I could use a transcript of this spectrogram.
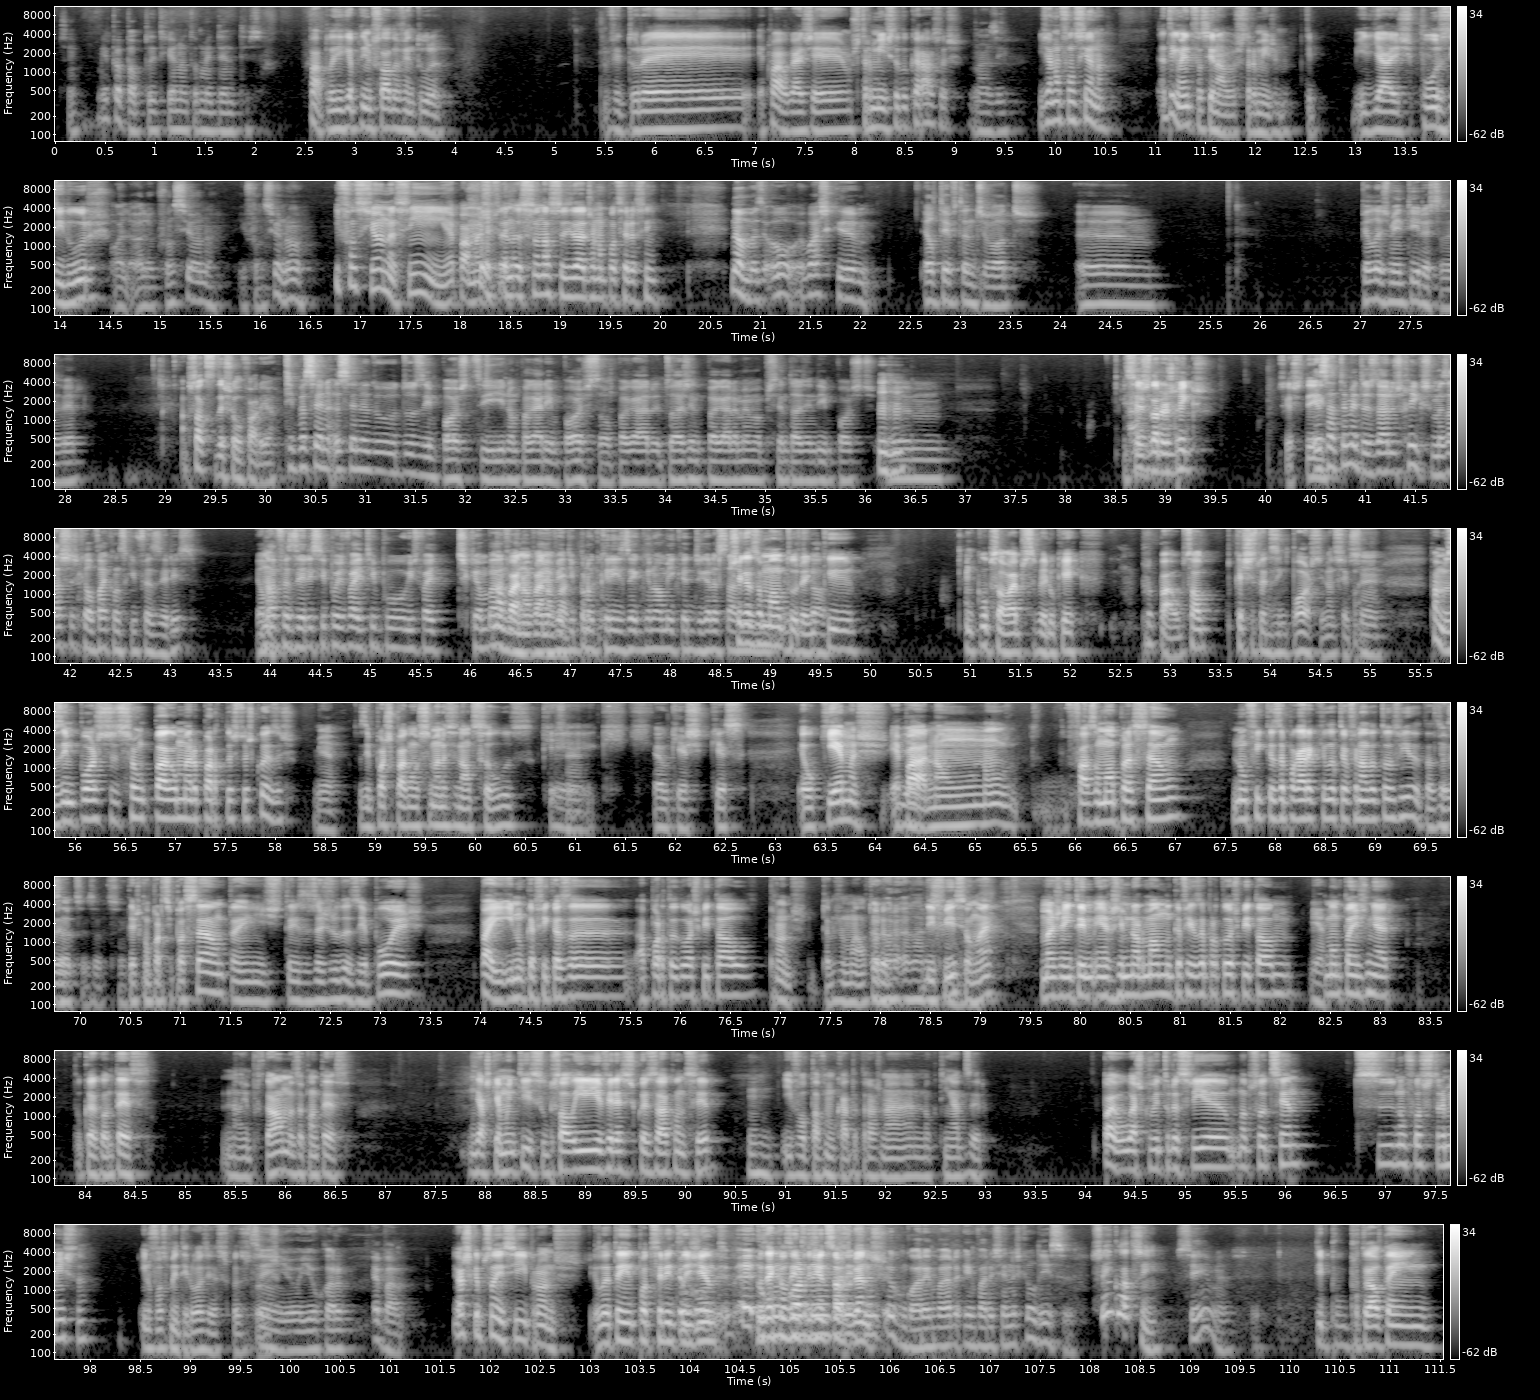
Sim. E para, a política eu não estou muito dentro disso. Pá, a política podíamos falar de aventura. Ventura é. é pá, o gajo é um extremista do caraças. Nazi. E já não funciona. Antigamente funcionava o extremismo. Tipo, ideais puros e duros. Olha, olha que funciona. E funcionou. E funciona, sim. É pá, mas a nossa sociedade já não pode ser assim. Não, mas eu, eu acho que ele teve tantos votos hum, pelas mentiras, estás a ver? Há pessoal que se deixou levar, já. Tipo a cena, a cena do, dos impostos e não pagar impostos ou pagar toda a gente pagar a mesma porcentagem de impostos. hum, Isso é ajudar os ricos. Exatamente, ajudar os ricos, mas achas que ele vai conseguir fazer isso? Ele vai fazer isso e depois vai tipo, isto vai descambar. Não vai, não vai, não haver vai, tipo uma crise económica desgraçada. Chegas a uma em altura em Portugal. que, em que o pessoal vai perceber o que é que. Porque pá, o pessoal queixa-se dos impostos e não sei. Sim, Pá, mas os impostos são que pagam a maior parte das tuas coisas. yeah. Os impostos pagam o Sistema Nacional de Saúde, que é, que, que- é o que é. que é, é o que é, mas é pá, Yeah. não, não faz uma operação, não ficas a pagar aquilo até o final da tua vida, estás a ver? Exato, exato. Sim. Tens com participação, tens, tens as ajudas e apoios, pá, e, e nunca ficas a, à porta do hospital. Pronto, estamos numa altura Agora- agora difícil, sim. não é? Mas em, em regime normal nunca ficas à porta do hospital, Yeah. não tens dinheiro. O que acontece? Não em Portugal, mas acontece. E acho que é muito isso. O pessoal iria ver essas coisas a acontecer Uhum. e voltava um bocado atrás na, no que tinha a dizer. Pá, eu acho que o Ventura seria uma pessoa decente se não fosse extremista e não fosse mentiroso e essas coisas todas. Sim, eu, eu claro. Epá, Eu acho que a pessoa em si, pronto, ele até pode ser inteligente, Eu con- eu mas é aqueles inteligentes arrogantes. cenas- Eu concordo em, var- em várias cenas que ele disse. Sim, claro que sim. Sim, mas. Tipo, Portugal tem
